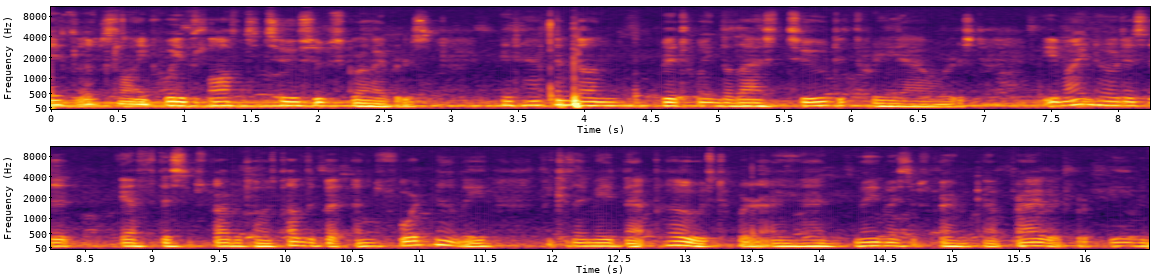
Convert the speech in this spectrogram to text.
It looks like we've lost two subscribers. It happened on between the last two to three hours. You might notice it if the subscriber count was public, but unfortunately, because I made that post where I had made my subscriber count private for even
